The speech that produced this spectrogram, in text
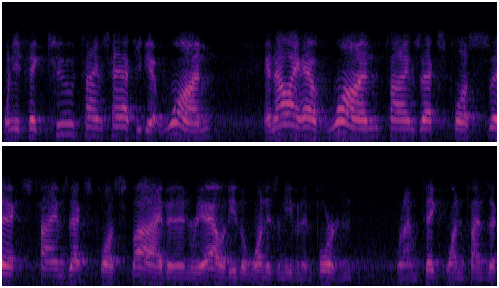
When you take 2 times half, you get 1. And now I have one times x plus six times x plus five, and in reality, the one isn't even important. When I take one times x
